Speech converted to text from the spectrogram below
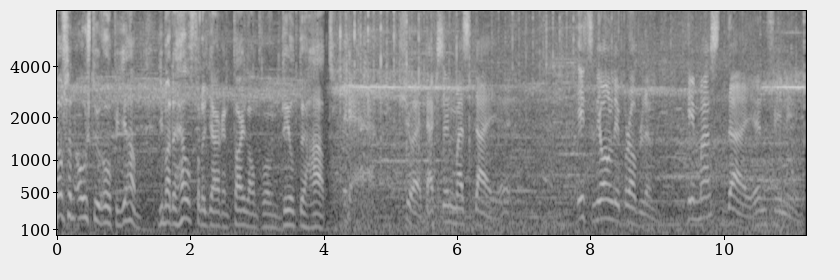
Zelfs een Oost-Europeaan, die maar de helft van het jaar in Thailand woont, deelt de haat. Sure, Taksin must die. It's the only problem. He must die and finish.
